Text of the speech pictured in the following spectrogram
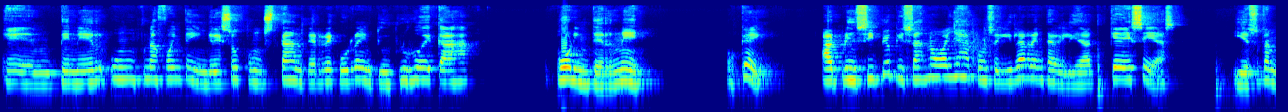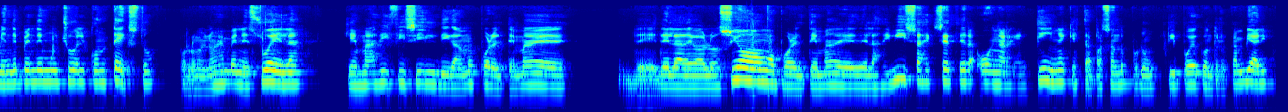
em, tener una fuente de ingreso constante, recurrente, un flujo de caja por internet. ¿Ok? Al principio quizás no vayas a conseguir la rentabilidad que deseas y eso también depende mucho del contexto, por lo menos en Venezuela, que es más difícil, digamos, por el tema de, de, la devaluación o por el tema de, las divisas, etcétera, o en Argentina, que está pasando por un tipo de control cambiario.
